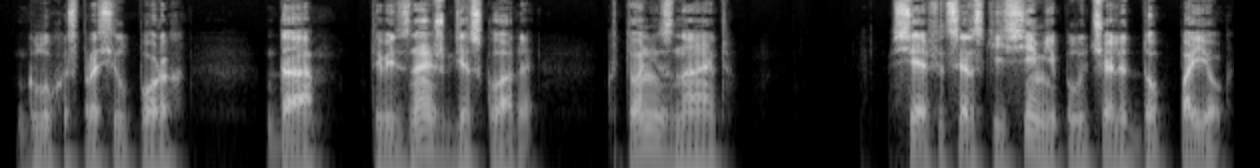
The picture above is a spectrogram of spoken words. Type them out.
— глухо спросил Порох. «Да. Ты ведь знаешь, где склады?» «Кто не знает». Все офицерские семьи получали доп. паёк.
